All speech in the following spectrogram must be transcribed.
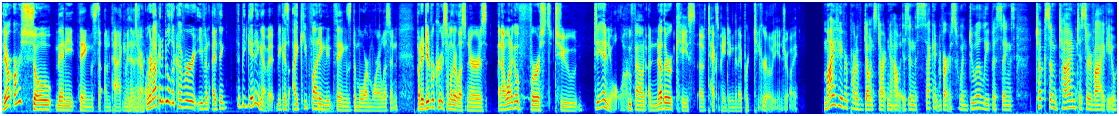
There are so many things to unpack in this mm-hmm. track. We're not going to be able to cover even, I think, the beginning of it because I keep finding new things the more and more I listen. But I did recruit some other listeners, and I want to go first to Daniel, who found another case of text painting that I particularly enjoy. My favorite part of Don't Start Now is in the second verse when Dua Lipa sings, Took some time to survive you,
